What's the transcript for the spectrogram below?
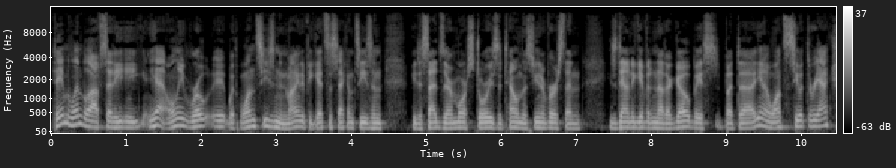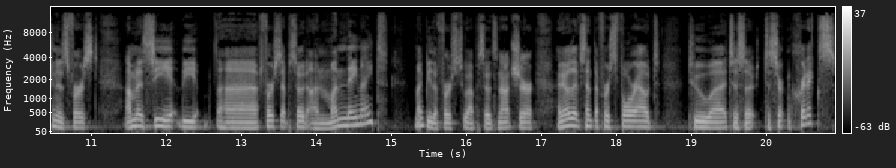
Damon Lindelof said he, he, yeah, only wrote it with one season in mind. If he gets a second season, if he decides there are more stories to tell in this universe, then he's down to give it another go. Based, but uh, you know, wants to see what the reaction is first. I'm going to see the uh, first episode on Monday night. Might be the first two episodes. Not sure. I know they've sent the first four out to uh, to to certain critics.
